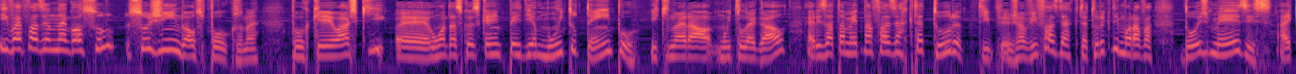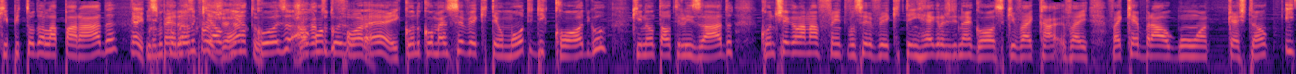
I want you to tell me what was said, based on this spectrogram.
e vai fazendo o negócio surgindo aos poucos, né? Porque eu acho que é, uma das coisas que a gente perdia muito tempo e que não era muito legal era exatamente na fase de arquitetura. Tipo, eu já vi fase de arquitetura que demorava dois meses, a equipe toda lá parada, É, esperando começa o que alguma projeto, coisa. joga alguma tudo coisa, fora. É, e quando começa você vê que tem um monte de código que não está utilizado, quando chega lá na frente você vê que tem regras de negócio que vai, vai, vai quebrar alguma questão e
